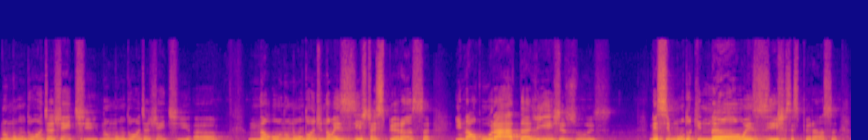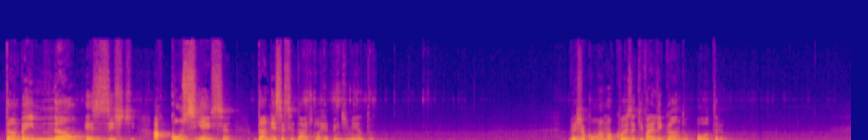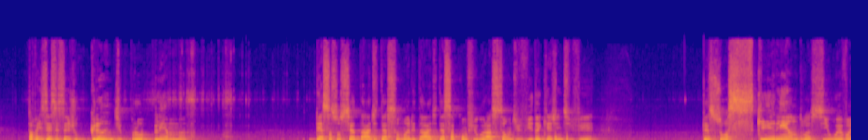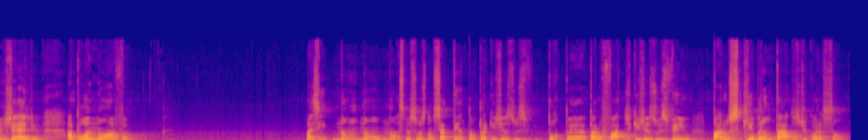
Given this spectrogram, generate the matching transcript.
no mundo onde a gente, no mundo onde a gente, uh, não, no mundo onde não existe a esperança inaugurada ali em Jesus, nesse mundo que não existe essa esperança, também não existe a consciência da necessidade do arrependimento. Veja como é uma coisa que vai ligando outra. Talvez esse seja o grande problema dessa sociedade, dessa humanidade, dessa configuração de vida que a gente vê pessoas querendo assim o Evangelho, a boa nova, mas não, não, não, as pessoas não se atentam para que Jesus, por, é, para o fato de que Jesus veio para os quebrantados de coração.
